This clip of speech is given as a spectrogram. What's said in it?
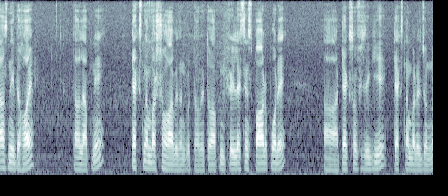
কাজ নিতে হয়, তাহলে আপনি ট্যাক্স নাম্বার সহ আবেদন করতে হবে। তো আপনি ট্রেড লাইসেন্স পাওয়ার পরে ট্যাক্স অফিসে গিয়ে ট্যাক্স নাম্বারের জন্য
